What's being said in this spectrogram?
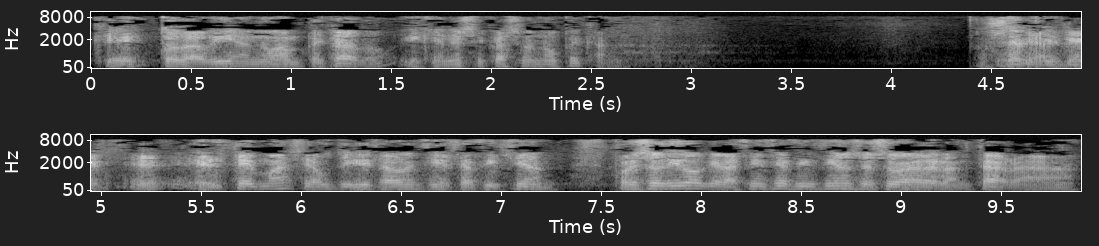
que todavía no han pecado y que en ese caso no pecan. o sea, que, el, el tema se ha utilizado en ciencia ficción. Por eso digo que la ciencia ficción se suele adelantar a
